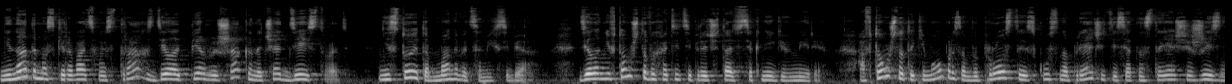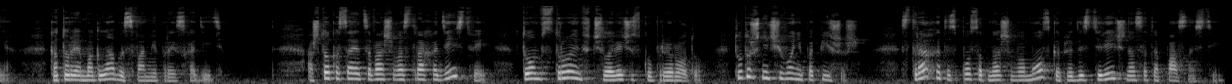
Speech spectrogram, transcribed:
не надо маскировать свой страх, сделать первый шаг и начать действовать. Не стоит обманывать самих себя. Дело не в том, что вы хотите перечитать все книги в мире, а в том, что таким образом вы просто искусно прячетесь от настоящей жизни, которая могла бы с вами происходить. А что касается вашего страха действий, то он встроен в человеческую природу. Тут уж ничего не попишешь. Страх – это способ нашего мозга предостеречь нас от опасностей.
